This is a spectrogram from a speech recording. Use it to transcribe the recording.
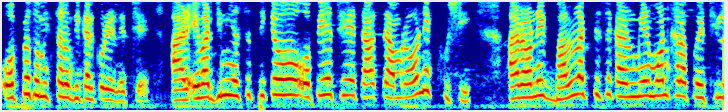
ও প্রথম স্থান অধিকার করে এনেছে। আর এবার জিনিয়াসের থেকেও ও পেয়েছে, তাতে আমরা অনেক খুশি। আর অনেক ভালো লাগতেছে কারণ মেয়ের মন খারাপ হয়েছিল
